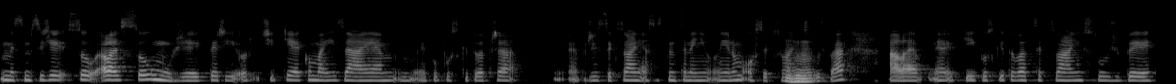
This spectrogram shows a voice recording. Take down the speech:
Myslím si, že jsou, ale jsou muži, kteří určitě jako mají zájem jako poskytovat třeba protože sexuální asistence není jenom o sexuálních mm-hmm. službách, ale eh, chtějí poskytovat sexuální služby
